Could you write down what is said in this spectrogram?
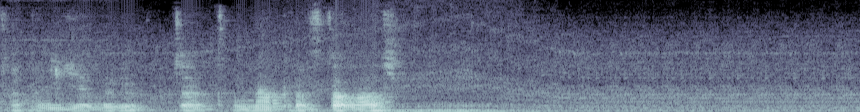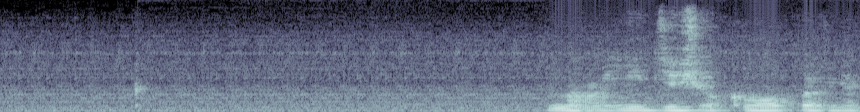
Trzeba będzie to, to naprostować. No i gdzieś około pewnie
